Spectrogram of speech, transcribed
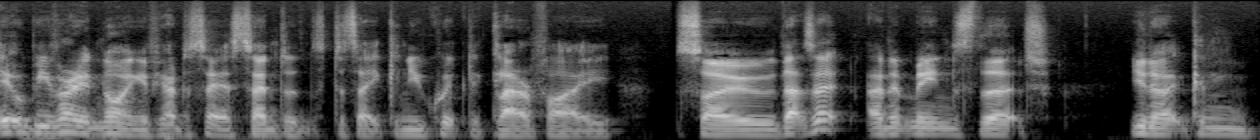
it would be very annoying if you had to say a sentence to say, Can you quickly clarify? So that's it. And it means that, you know, it can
